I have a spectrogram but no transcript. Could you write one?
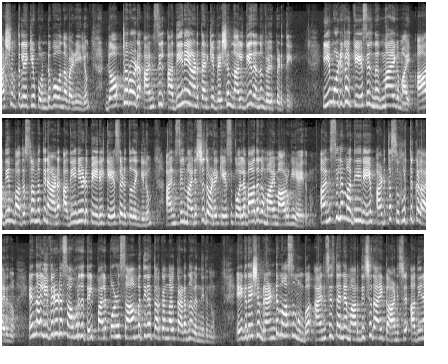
ആശുപത്രിയിലേക്ക് കൊണ്ടുപോകുന്ന വഴിയിലും ഡോക്ടറോട് അൻസിൽ അദീനയാണ് തനിക്ക് വിഷം നൽകിയതെന്നും വെളിപ്പെടുത്തി. ഈ മൊഴികൾ കേസിൽ നിർണായകമായി. ആദ്യം വധശ്രമത്തിനാണ് അദീനയുടെ പേരിൽ കേസെടുത്തതെങ്കിലും അൻസിൽ മരിച്ചതോടെ കേസ് കൊലപാതകമായി മാറുകയായിരുന്നു. അൻസിലും അദീനയും അടുത്ത സുഹൃത്തുക്കളായിരുന്നു. എന്നാൽ ഇവരുടെ സൗഹൃദത്തിൽ പലപ്പോഴും സാമ്പത്തിക തർക്കങ്ങൾ കടന്നു വന്നിരുന്നു ഏകദേശം രണ്ട് മാസം മുമ്പ് അൻസിൽ തന്നെ മർദ്ദിച്ചതായി കാണിച്ച് അദീന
